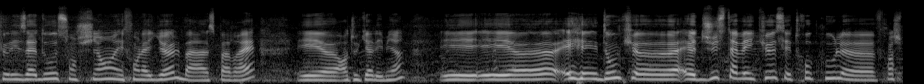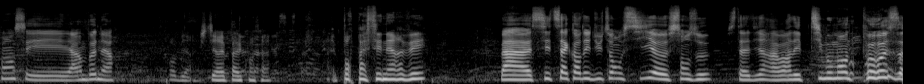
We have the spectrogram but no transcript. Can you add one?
que les ados sont chiants et font la gueule, bah, c'est pas vrai. Et en tout cas, les miens. Et, et, et donc, être juste avec eux, c'est trop cool. Franchement, c'est un bonheur. Trop bien, je dirais pas le contraire. Pour pas s'énerver. Bah, c'est de s'accorder du temps aussi euh, sans eux, c'est-à-dire avoir des petits moments de pause.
